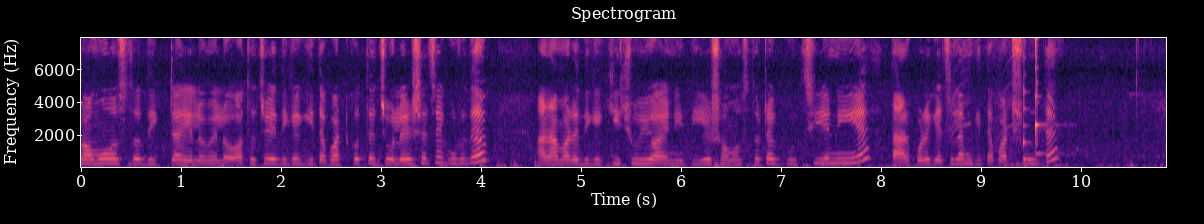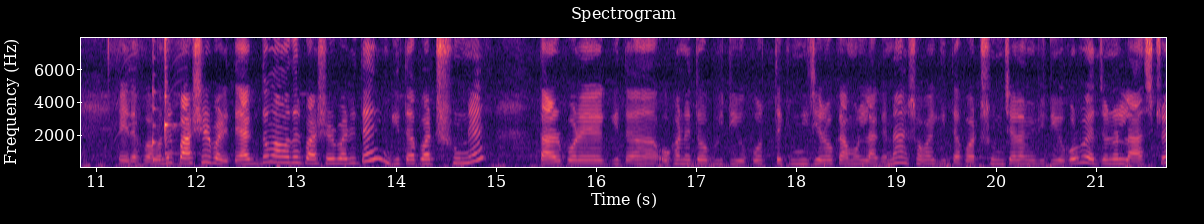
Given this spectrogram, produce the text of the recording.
সমস্ত দিকটা এলোমেলো, অথচ এদিকে গীতা পাঠ করতে চলে এসেছে গুরুদেব, আর আমার এদিকে কিছুই হয়নি। দিয়ে সমস্তটা গুছিয়ে নিয়ে তারপরে গেছিলাম গীতা পাঠ শুনতে। এই দেখো আমাদের পাশের বাড়িতে, একদম আমাদের পাশের বাড়িতে গীতা পাঠ শুনে তারপরে গীতা, ওখানে তো ভিডিও করতে নিজেরও কেমন লাগে না? সবাই গীতা পাঠ শুনছে আর আমি ভিডিও করব। এর জন্য লাস্টে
